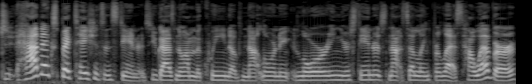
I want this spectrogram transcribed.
to have expectations and standards. You guys know I'm the queen of not lowering lowering your standards, not settling for less. However,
